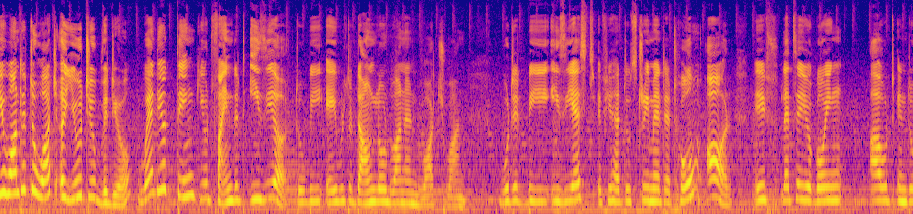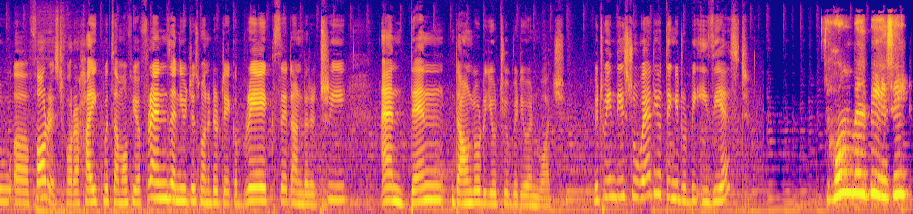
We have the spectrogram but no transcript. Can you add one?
you wanted to watch a YouTube video, where do you think you'd find it easier to be able to download one and watch one? Would it be easiest if you had to stream it at home, or if, let's say, you're going out into a forest for a hike with some of your friends and you just wanted to take a break, sit under a tree, and then download a YouTube video and watch? Between these two, where do you think it would be easiest? Home will be easy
